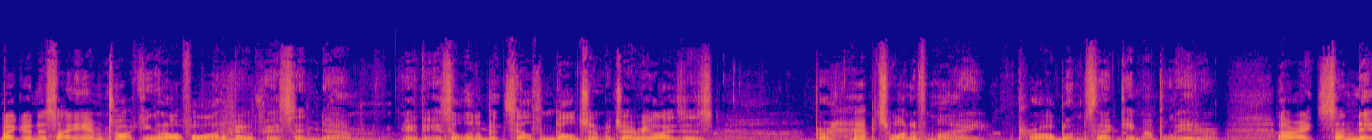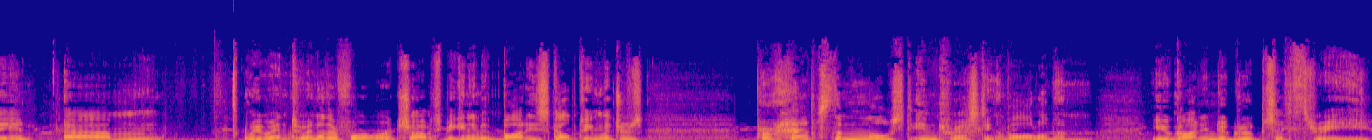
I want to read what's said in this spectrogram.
My goodness I am talking an awful lot about this and um, it is a little bit self-indulgent which I realize is perhaps one of my problems. That came up later. All right Sunday um, we went to another four workshops beginning with body sculpting which was perhaps the most interesting of all of them. You got into groups of three.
